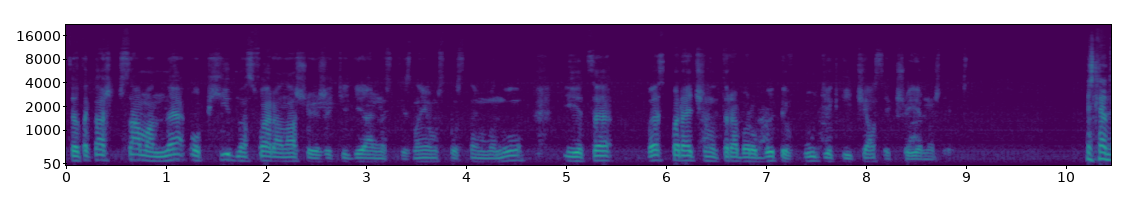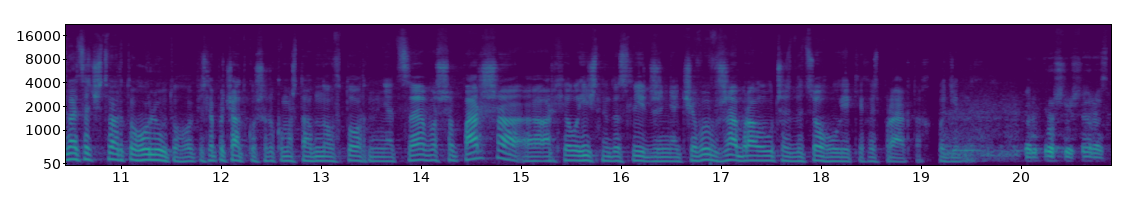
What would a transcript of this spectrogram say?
Це така ж сама необхідна сфера нашої життєдіяльності, знайомство з тим минулим. І це безперечно треба робити в будь-який час, якщо є можливість. Після 24 лютого, після початку широкомасштабного вторгнення, це ваше перше е, археологічне дослідження? Чи ви вже брали участь до цього у якихось проектах подібних? Перепрошую ще раз.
